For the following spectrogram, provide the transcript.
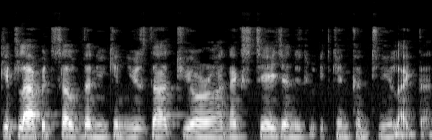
GitLab itself, then you can use that to your uh, next stage and it, it can continue like that.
